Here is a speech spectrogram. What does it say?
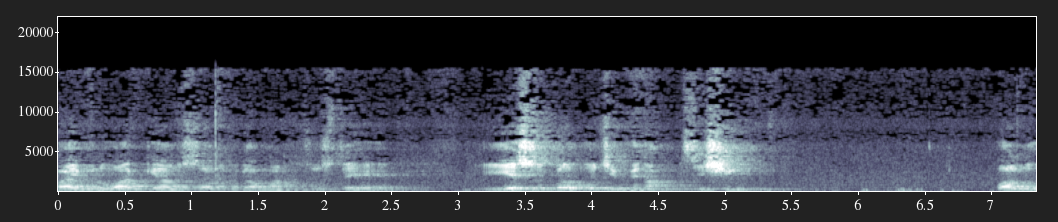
బైబిల్ వాక్యానుసారముగా మనం చూస్తే యేసు ప్రభు చెప్పిన శిష్యులు వాళ్ళు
